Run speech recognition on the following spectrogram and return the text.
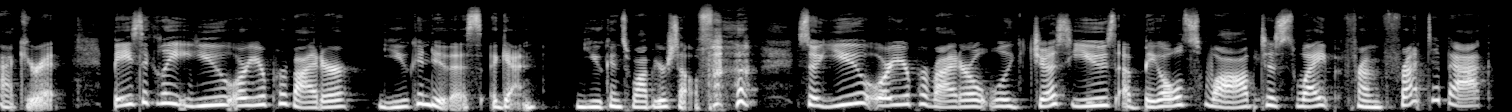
accurate. Basically, you or your provider, you can do this. Again, you can swab yourself. so, you or your provider will just use a big old swab to swipe from front to back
